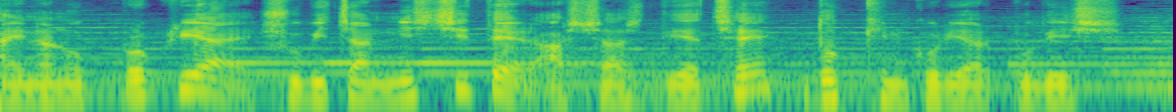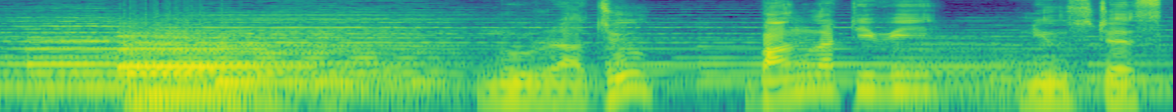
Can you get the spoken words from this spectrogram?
আইনানুক প্রক্রিয়ায় সুবিচার নিশ্চিতের আশ্বাস দিয়েছে দক্ষিণ কোরিয়ার পুলিশ। Noor Raju, Bangla TV, news desk.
